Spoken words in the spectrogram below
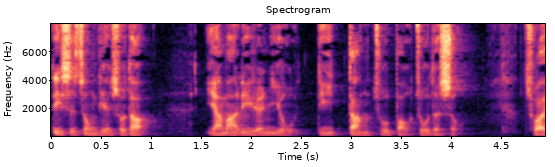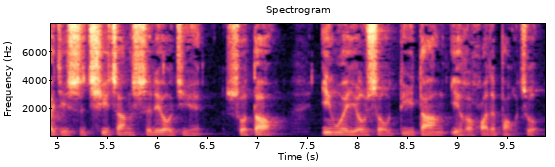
第四终点说到，亚玛利人有抵挡主宝座的手。出埃及十七章十六节说道：“因为有手抵挡耶和华的宝座，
